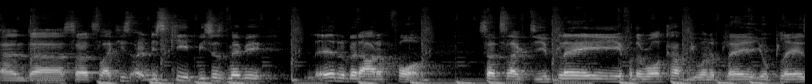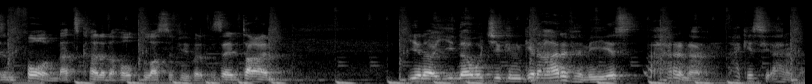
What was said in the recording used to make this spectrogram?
and uh, so it's like he's earned his keep. He's just maybe a little bit out of form. So it's like, do you play for the World Cup? You want to play your players in form. That's kind of the whole philosophy. But at the same time, you know, you know what you can get out of him. He is, I don't know. I guess he, I don't know.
